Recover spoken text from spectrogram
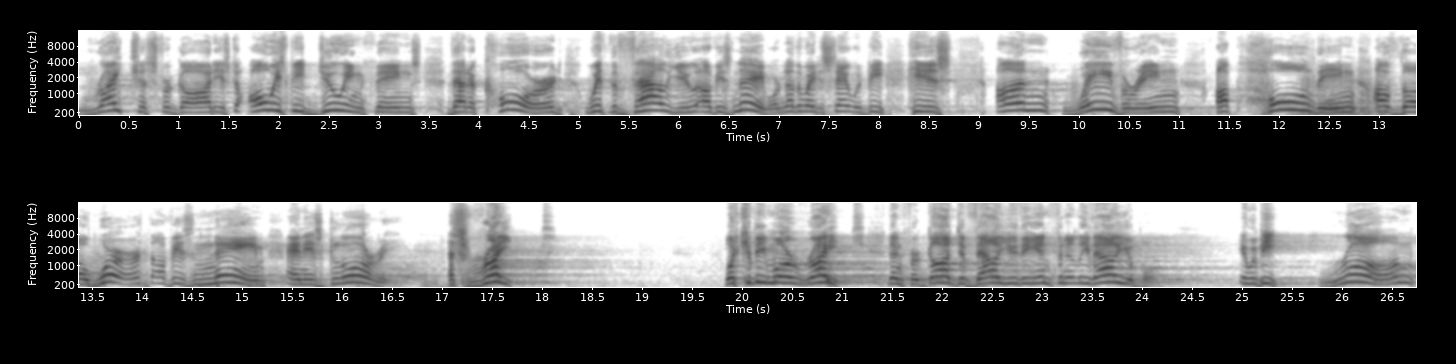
righteous for God is to always be doing things that accord with the value of His name. Or another way to say it would be His unwavering upholding of the worth of His name and His glory. That's right. What could be more right than for God to value the infinitely valuable? It would be wrong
